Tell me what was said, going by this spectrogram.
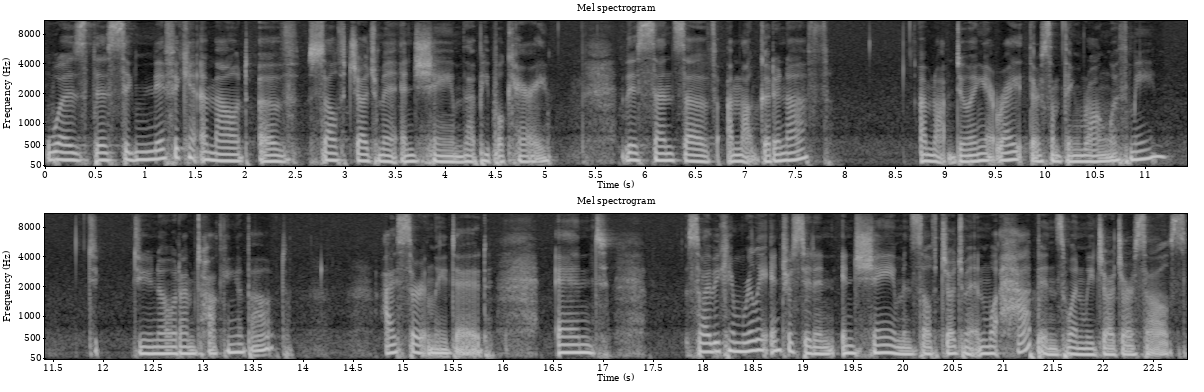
was the significant amount of self judgment and shame that people carry. This sense of, I'm not good enough, I'm not doing it right, there's something wrong with me. Do, do you know what I'm talking about? I certainly did. And so I became really interested in, in shame and self judgment and what happens when we judge ourselves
